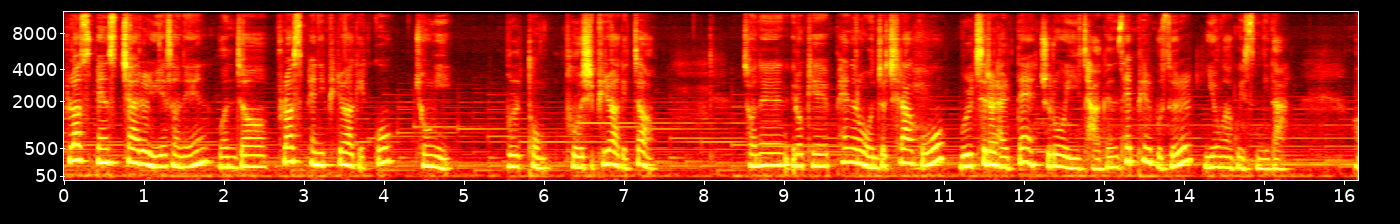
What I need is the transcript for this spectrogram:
플러스펜 수채화를 위해서는 먼저 플러스펜이 필요하겠고 종이, 물통, 붓이 필요하겠죠. 저는 이렇게 펜으로 먼저 칠하고 물칠을 할 때 주로 이 작은 세필붓을 이용하고 있습니다. 어,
